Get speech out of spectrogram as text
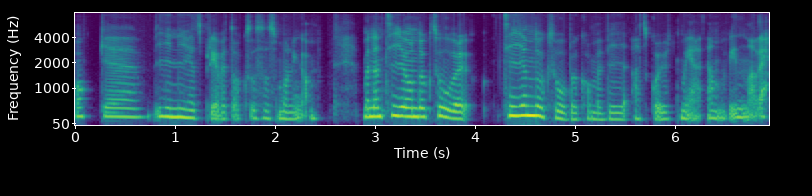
och eh, i nyhetsbrevet också så småningom. Men den 10 oktober, 10 oktober kommer vi att gå ut med en vinnare.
